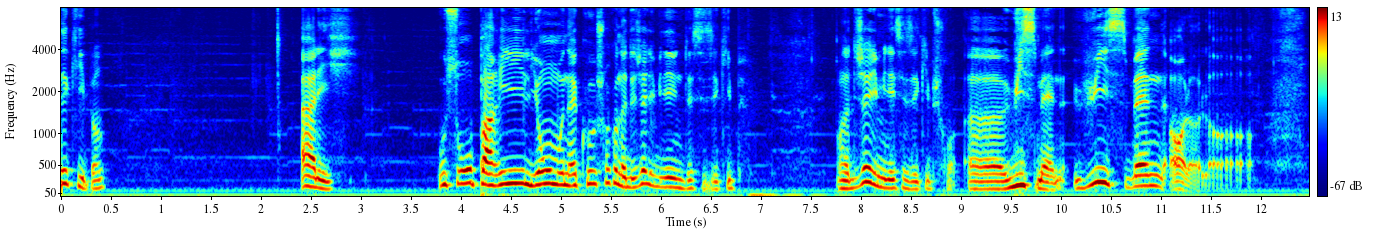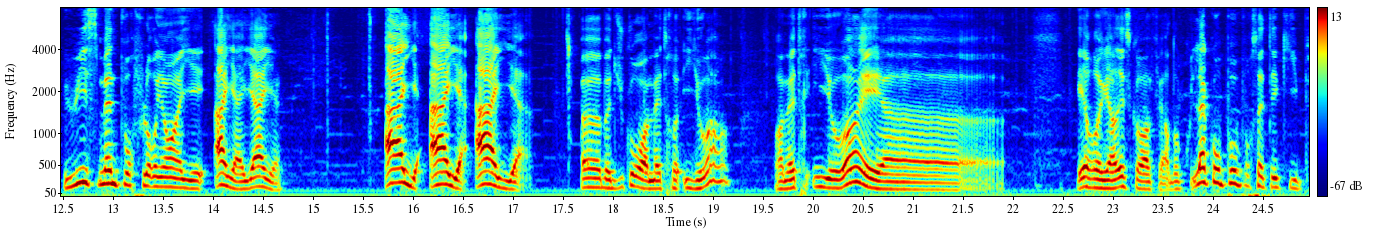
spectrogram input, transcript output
équipes. hein. Allez. Où sont Paris, Lyon, Monaco? Je crois qu'on a déjà éliminé une de ces équipes. On a déjà éliminé ces équipes, je crois. Euh, 8 semaines. 8 semaines. Oh là là. 8 semaines pour Florian Hayé. Aïe, aïe, aïe. Aïe, aïe, aïe. Euh, bah, du coup, on va mettre Iowa. hein. On va mettre Iowa et... Euh... Et regardez ce qu'on va faire. Donc la compo pour cette équipe.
